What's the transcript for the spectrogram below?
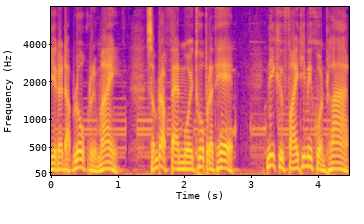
ทีระดับโลกหรือไม่สำหรับแฟนมวยทั่วประเทศ นี่คือไฟที่ไม่ควรพลาด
